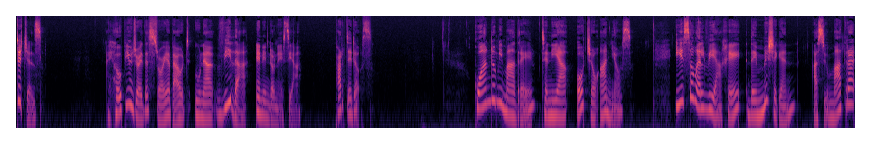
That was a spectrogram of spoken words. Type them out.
ditches. I hope you enjoyed this story about una vida en Indonesia. Parte 2. Cuando mi madre tenía ocho años, hizo el viaje de Michigan a Sumatra,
